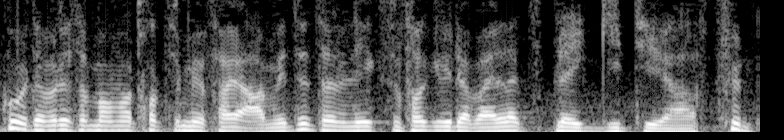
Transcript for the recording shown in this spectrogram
Gut, aber das machen wir trotzdem hier Feierabend. Wir sind in der nächsten Folge wieder bei Let's Play GTA 5.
